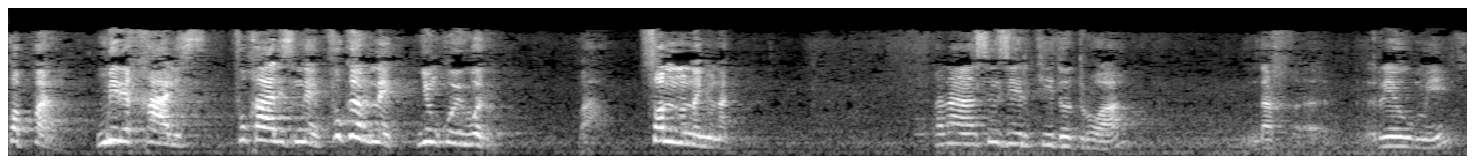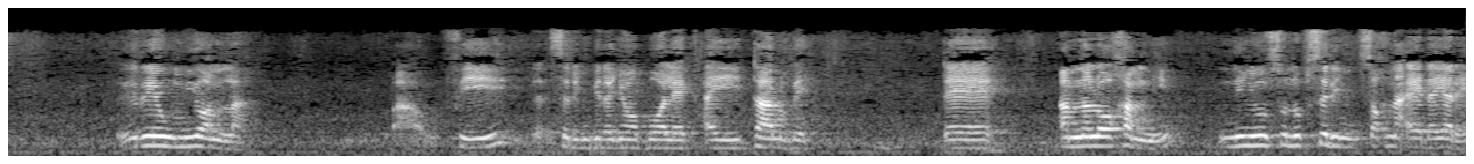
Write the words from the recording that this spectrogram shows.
koppar mbiri xaalis fu xaalis ne fu kër ne ñu ngi koy wër waaw sonn nañu nag xanaa saisir kii de droit ndax euh, réew mi réewum yoon la waaw fii euh, sëriñ bi dañoo booleek ay taalube te am na loo xam ni ni ñu sunub sëriñ soxna ay da yare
